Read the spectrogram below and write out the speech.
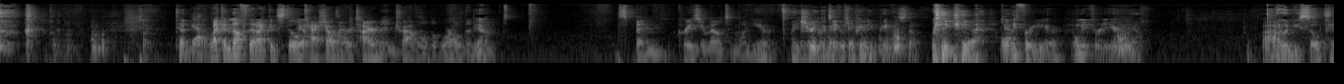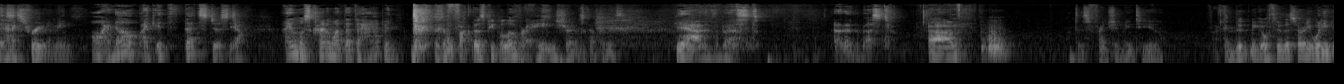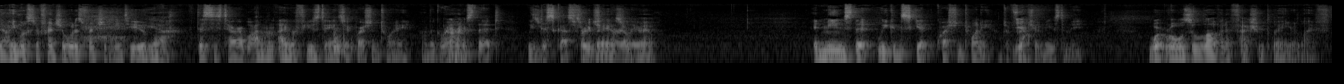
It's like ten Yeah, like enough that I could still Yeah. cash out my retirement and travel the world and Yeah. spend crazy amounts in one year. Make And sure you can make those premium payments though. yeah, only Yeah. for a year. Only for a year. Yeah. Um, would be so pissed. tax free. I mean, Oh, I know. Like it's that's just. yeah. I almost kind of want that to happen. to fuck those people over. I hate insurance companies. Yeah, they're the best. Uh, they're the best. Um, What does friendship mean to you? Fucking. Didn't we go through this already? What do you value most in friendship? What does friendship mean to you? Yeah, this is terrible. I don't. I refuse to answer question twenty on the grounds that we discussed It's already been friendship answered. earlier. Yeah. It means that we can skip question twenty. That's what Yeah. friendship means to me. What roles do love and affection play in your life?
